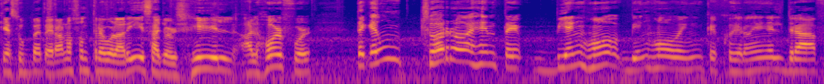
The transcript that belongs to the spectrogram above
que sus veteranos son Trevor George Hill, Al Horford, te queda un chorro de gente bien, bien joven que escogieron en el draft.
